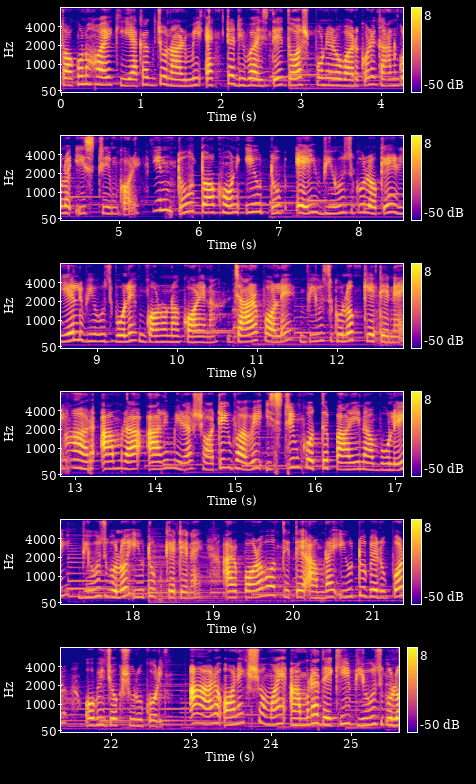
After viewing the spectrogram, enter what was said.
তখন হয় কি, এক একজন আর্মি একটা ডিভাইস দিয়ে দশ পনেরো বার করে গানগুলো স্ট্রিম করে। কিন্তু তখন ইউটিউব এই ভিউজগুলোকে রিয়েল ভিউজ বলে গণনা করে না, যার ফলে ভিউজগুলো কেটে নেয়। আর আমরা আর্মিরা সঠিকভাবে স্ট্রিম করতে পারি না বলেই ভিউজগুলো ইউটিউব কেটে নেয়। আর পরবর্তীতে আমরা ইউটিউবের উপর অভিযোগ শুরু করি। আর অনেক সময় আমরা দেখি ভিউজগুলো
